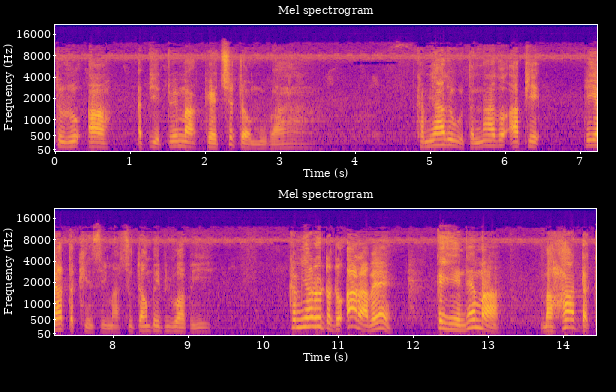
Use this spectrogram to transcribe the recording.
သူတို့အားအပြစ်တွင်းမှကယ်ချစ်တော်မူပါခမည်းတော်ကိုတနာသောအဖြစ်ဖျားသခင်စီမှာဆုတောင်းပေးပြီးပါပြီခမည်းတော်တော်တော်အားရပဲကရင်ထဲမှာမဟာတက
